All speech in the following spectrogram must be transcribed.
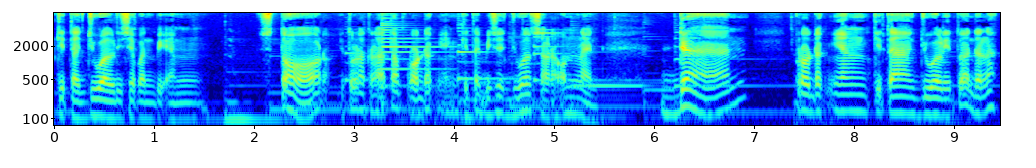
kita jual di 7PM store itu rata-rata produk yang kita bisa jual secara online. Dan produk yang kita jual itu adalah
